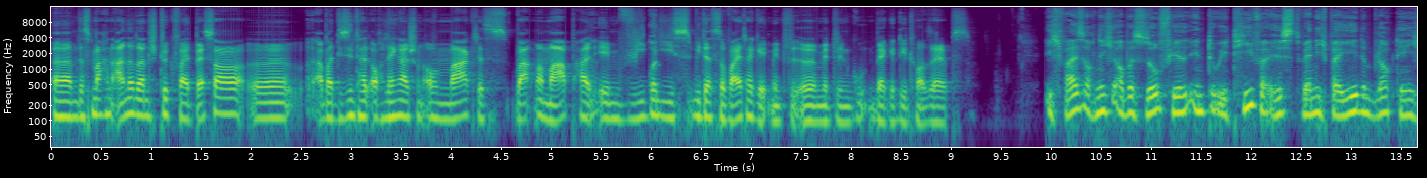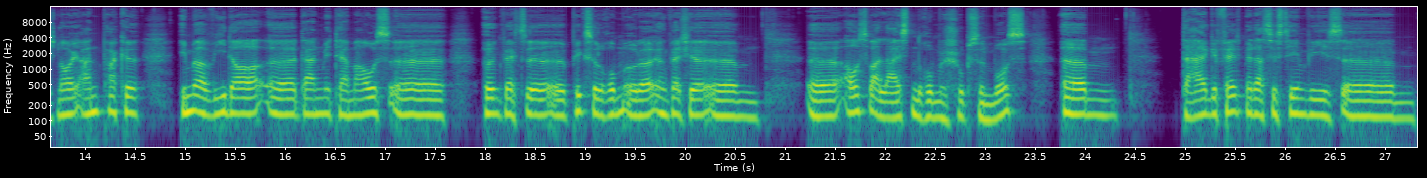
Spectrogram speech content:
Ähm, das machen andere dann ein Stück weit besser, äh, aber die sind halt auch länger schon auf dem Markt. Jetzt warten wir mal ab, halt eben, wie, dies, wie das so weitergeht mit, äh, mit dem Gutenberg-Editor selbst. Ich weiß auch nicht, ob es so viel intuitiver ist, wenn ich bei jedem Block, den ich neu anpacke, immer wieder äh, dann mit der Maus äh, irgendwelche äh, Pixel rum oder irgendwelche ähm, äh, Auswahlleisten rumschubsen muss. Ähm, Daher gefällt mir das System, wie es ähm,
